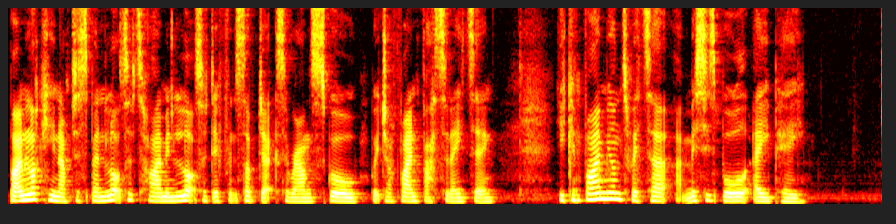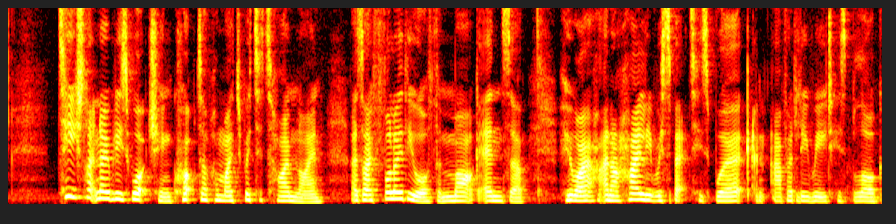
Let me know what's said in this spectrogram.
but I'm lucky enough to spend lots of time in lots of different subjects around school, which I find fascinating. You can find me on Twitter at Mrs. Ball AP. Teach Like Nobody's Watching cropped up on my Twitter timeline as I follow the author Mark Enser, who I and I highly respect his work and avidly read his blog.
